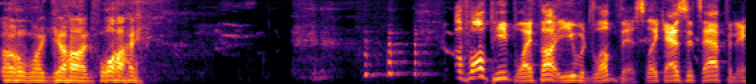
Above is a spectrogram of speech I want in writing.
Oh my god, why? Of all people, I thought you would love this, like as it's happening.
